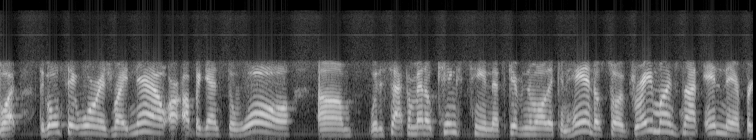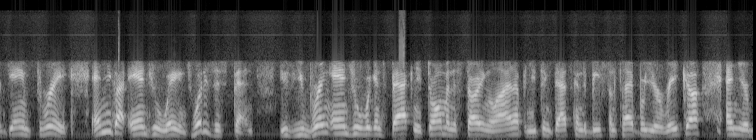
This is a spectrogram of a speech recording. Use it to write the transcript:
But the Golden State Warriors right now are up against the wall um, with the Sacramento Kings team that's giving them all they can handle. So if Draymond's not in there for game three, and you got Andrew Wiggins, what has this been? You, you bring Andrew Wiggins back and you throw him in the starting lineup, and you think that's going to be some type of eureka, and you're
